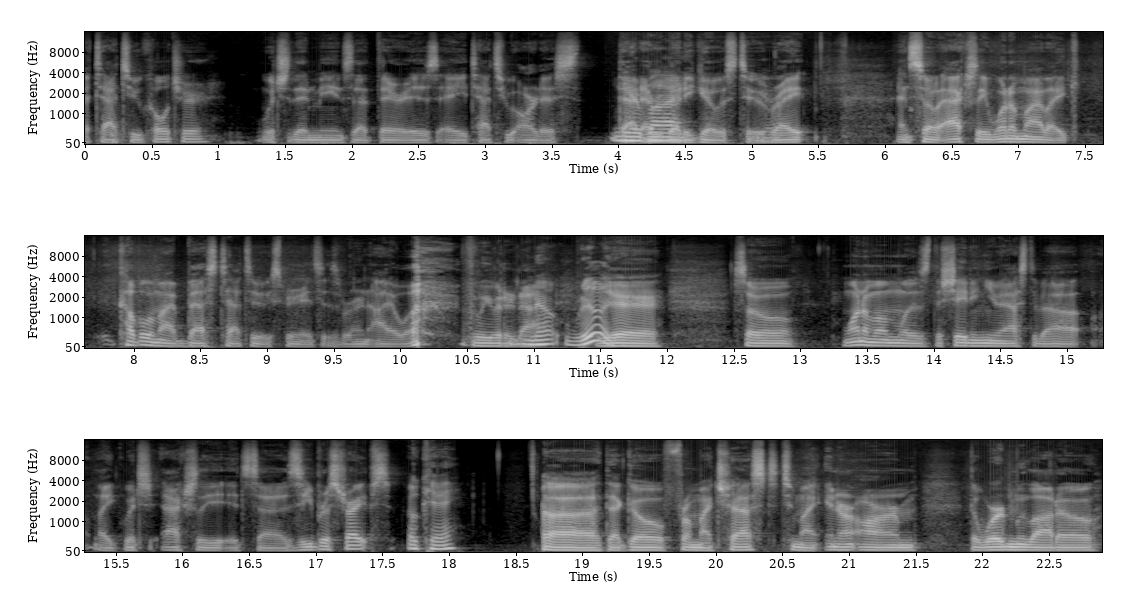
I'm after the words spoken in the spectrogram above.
a tattoo culture, which then means that there is a tattoo artist that Nearby. everybody goes to, Yeah. right? And so actually one of my like a couple of my best tattoo experiences were in Iowa, believe it or not. No, really? Yeah. So one of them was the shading you asked about, like which actually it's uh, zebra stripes Okay. uh, that go from my chest to my inner arm, the word mulatto,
